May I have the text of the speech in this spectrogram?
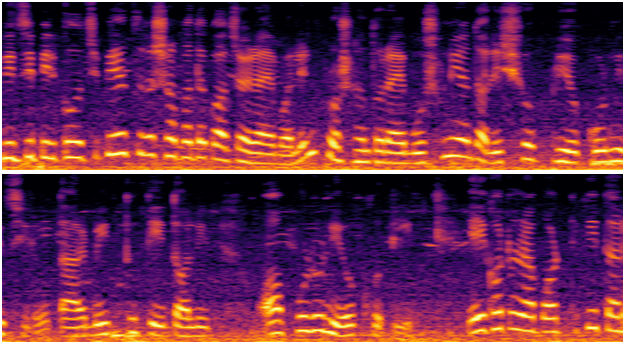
বিজেপির কোচবিহার জেলা সম্পাদক অজয় রায় বলেন, প্রশান্ত রায় বসুনিয়া দলের সক্রিয় কর্মী ছিল, তার মৃত্যুতে দলের অপূরণীয় ক্ষতি। এই ঘটনার পর থেকেই তার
